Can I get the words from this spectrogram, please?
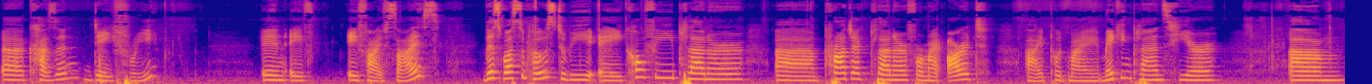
uh, Cousin Day Free in a A5 size. This was supposed to be a Ko-fi planner, uh, project planner for my art. I put my making plans here. Um,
